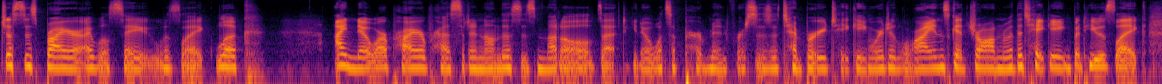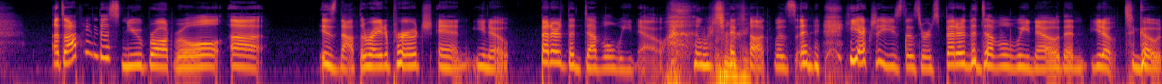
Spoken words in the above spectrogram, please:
Justice Breyer, I will say, was like, look. I know our prior precedent on this is muddled that, you know, what's a permanent versus a temporary taking? Where do the lines get drawn with a taking? But he was like, adopting this new broad rule uh, is not the right approach. And, you know, better the devil we know, which I thought was, and he actually used those words, better the devil we know than, you know, to go,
